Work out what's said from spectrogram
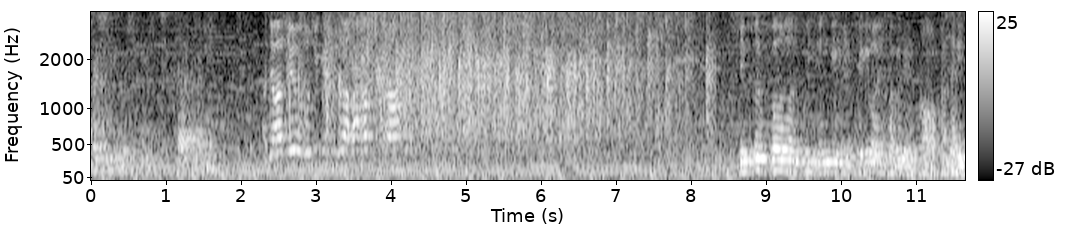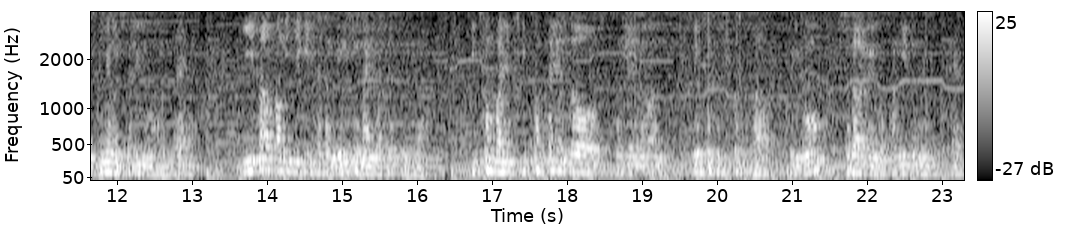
철식이 도식이 식자. 안녕하세요. 노신경입니다. 반갑습니다. 백석권 도시정비및 재개발 사업에 대해서 간단히 설명을 드리려고 하는데 이 사업 방식이 가장 명칭 많이 바뀌었습니다. 2008, 2008년도 초기에는 역세권 시커트 사업 그리고 그 다음에 뭐 장기준 주택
